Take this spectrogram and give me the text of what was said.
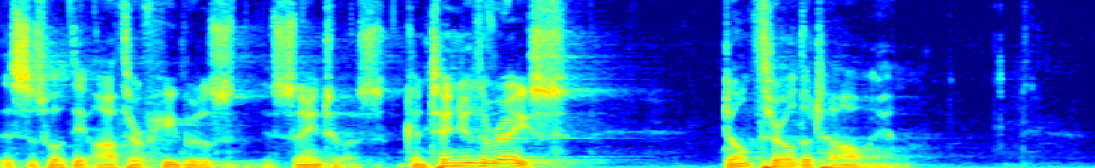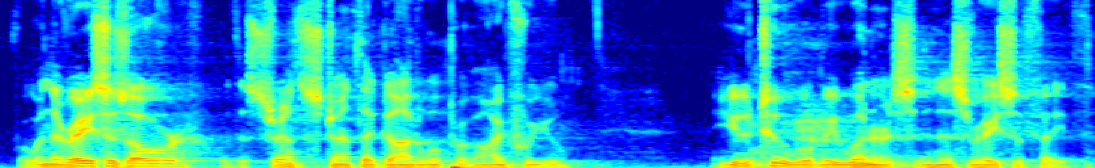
This is what the author of Hebrews is saying to us. Continue the race. Don't throw the towel in. For when the race is over, with the strength, strength that God will provide for you, you too will be winners in this race of faith.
